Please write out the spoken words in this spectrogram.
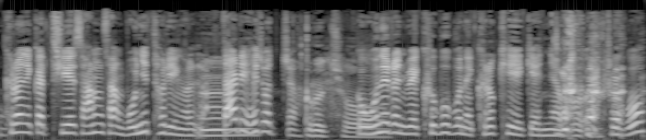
어. 그러니까 뒤에서 항상 모니터링을 음. 딸이 해줬죠. 그렇죠. 그러니까 오늘은 왜 그 부분에 그렇게 얘기했냐고. 그리고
